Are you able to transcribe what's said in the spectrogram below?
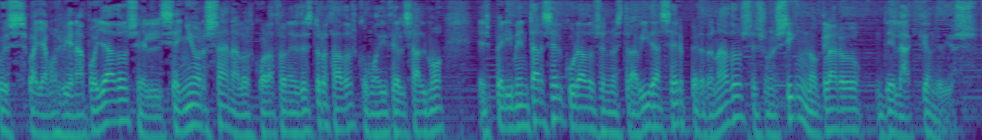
Pues vayamos bien apoyados. El Señor sana los corazones destrozados, como dice el Salmo. Experimentar ser curados en nuestra vida, ser perdonados, es un signo claro de la acción de Dios.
